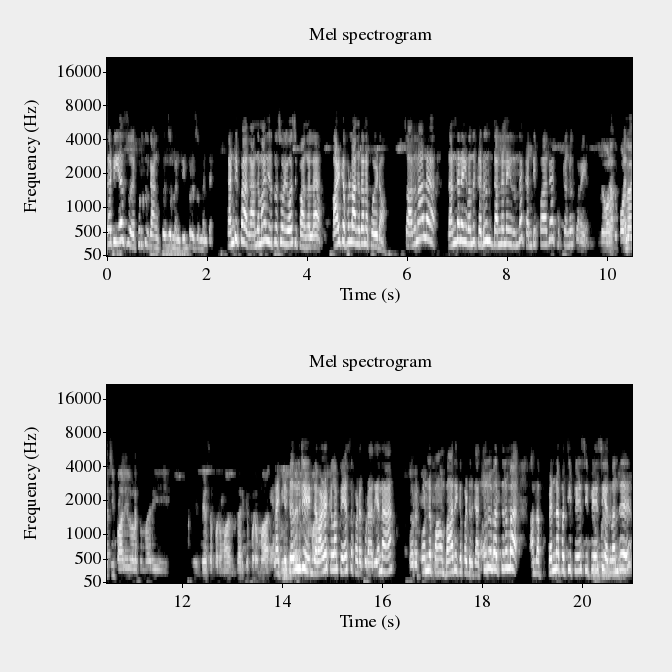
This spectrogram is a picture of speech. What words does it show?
தேர்ட்டி இயர்ஸ் கொடுத்துருக்காங்க இம்ப்ரிசன்மெண்ட் இம்ப்ரிசன்மெண்ட் கண்டிப்பாக அந்த மாதிரி இருக்க சொல்லி யோசிப்பாங்கல்ல. வாழ்க்கை ஃபுல்லா அங்கதானே போயிடும். சோ அதனால தண்டனை வந்து கடும் தண்டனை இருந்தா கண்டிப்பாக குற்றங்கள் குறையும். இந்த வழக்கு பொள்ளாச்சி பாலியல் வழக்கு மாதிரி பேசப்படுமா விசாரிக்கப்படுமா எனக்கு தெரிஞ்சு இந்த? வழக்கெல்லாம் பேசப்படக்கூடாது. ஏன்னா ஒரு பொண்ணு பாவம் பாதிக்கப்பட்டிருக்கா. திரும்ப திரும்ப அந்த பெண்ணை பத்தி பேசி பேசி அது வந்து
